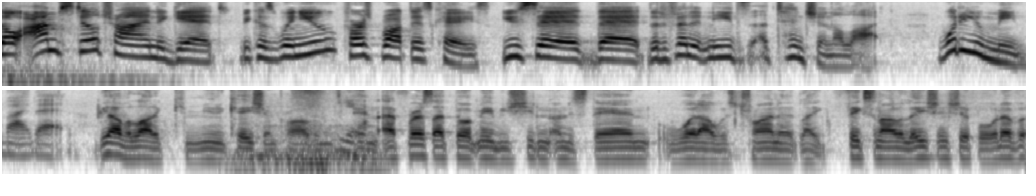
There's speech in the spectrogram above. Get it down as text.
So I'm still trying to get because when you first brought this case, you said that the defendant needs attention a lot. What do you mean by that? We have a lot of communication problems, Yeah. and at first I thought maybe she didn't understand what I was trying to like fix in our relationship or whatever.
